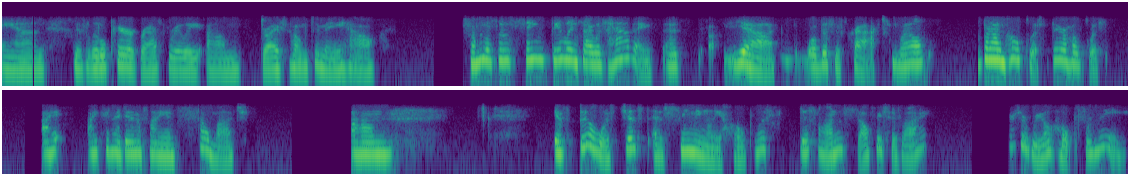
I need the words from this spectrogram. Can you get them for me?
and this little paragraph really um, drives home to me how some of those same feelings I was having. Uh, yeah, well, this is cracked. Well, but I'm hopeless. They're hopeless. I I can identify in so much. Um, if Bill was just as seemingly hopeless, dishonest, selfish as I, there's a real hope for me.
